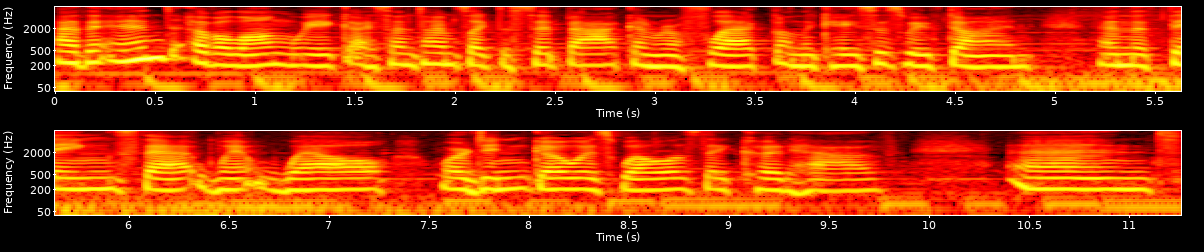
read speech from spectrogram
At the end of a long week, I sometimes like to sit back and reflect on the cases we've done and the things that went well or didn't go as well as they could have, and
